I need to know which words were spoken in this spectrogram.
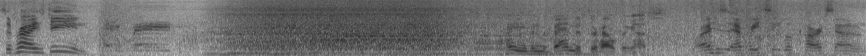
Surprise, Dean! Hey, even the bandits are helping us. Why does every single car sound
